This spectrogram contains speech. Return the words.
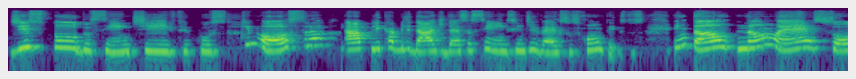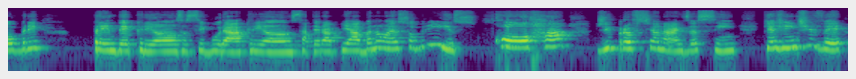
de estudos científicos que mostra a aplicabilidade dessa ciência em diversos contextos. Então, não é sobre prender criança, segurar a criança, a terapia aba não é sobre isso corra de profissionais assim, que a gente vê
